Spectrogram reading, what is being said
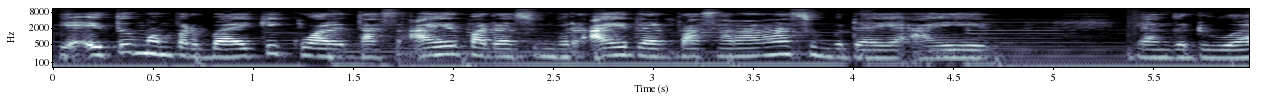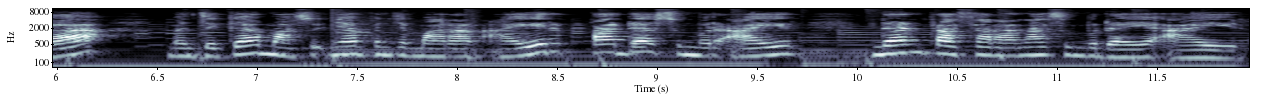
yaitu memperbaiki kualitas air pada sumber air dan prasarana sumber daya air. Yang kedua, mencegah masuknya pencemaran air pada sumber air dan prasarana sumber daya air.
